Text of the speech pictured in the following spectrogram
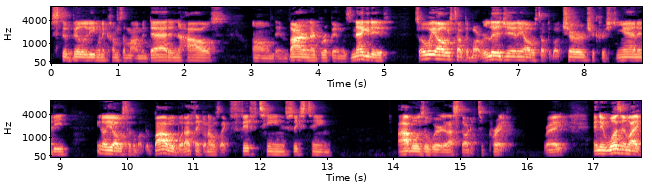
stability when it comes to mom and dad in the house. Um, the environment I grew up in was negative. So we always talked about religion. They always talked about church or Christianity. You know, you always talk about the Bible, but I think when I was like 15, 16, I was aware that I started to pray, right? And it wasn't like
